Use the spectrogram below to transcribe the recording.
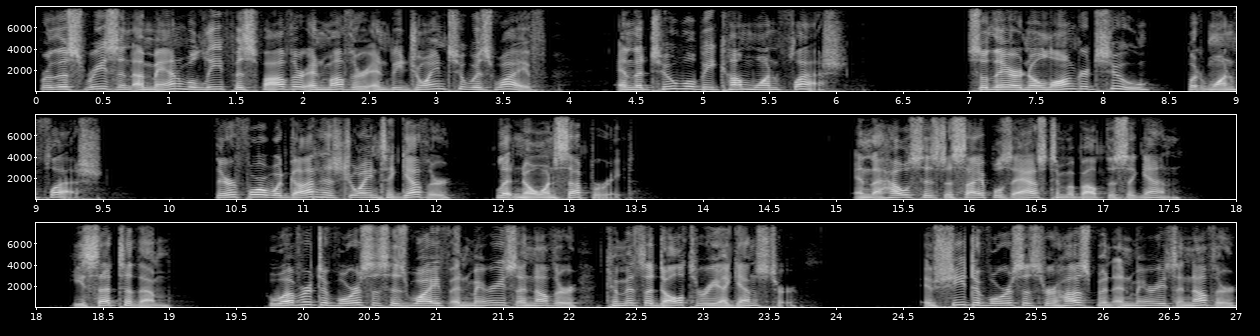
For this reason, a man will leave his father and mother and be joined to his wife, and the two will become one flesh. So they are no longer two, but one flesh. Therefore, what God has joined together, let no one separate. In the house, his disciples asked him about this again. He said to them, Whoever divorces his wife and marries another commits adultery against her. If she divorces her husband and marries another,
